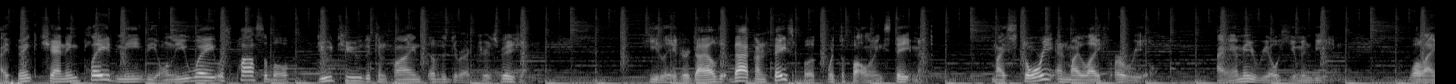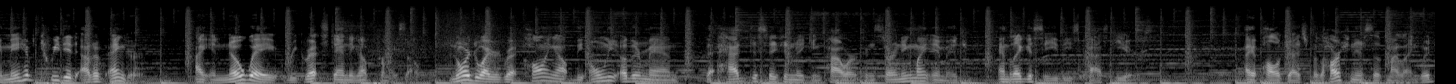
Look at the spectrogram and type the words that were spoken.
I think Channing played me the only way it was possible due to the confines of the director's vision. He later dialed it back on Facebook with the following statement My story and my life are real. I am a real human being. While I may have tweeted out of anger, I in no way regret standing up for myself, nor do I regret calling out the only other man that had decision making power concerning my image and legacy these past years. I apologize for the harshness of my language,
